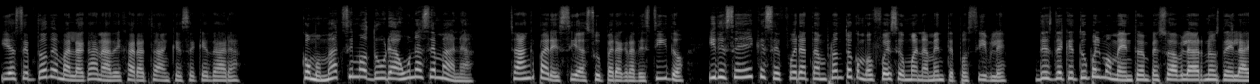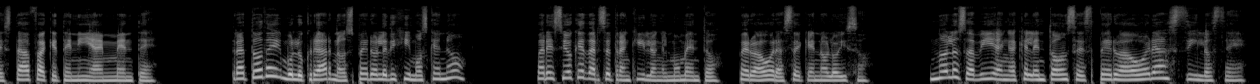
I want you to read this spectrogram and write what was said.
y aceptó de mala gana dejar a Tank que se quedara. Como máximo dura una semana. Tank parecía súper agradecido y deseé que se fuera tan pronto como fuese humanamente posible. Desde que tuvo el momento empezó a hablarnos de la estafa que tenía en mente. Trató de involucrarnos, pero le dijimos que no. Pareció quedarse tranquilo en el momento, pero ahora sé que no lo hizo. No lo sabía en aquel entonces, pero ahora sí lo sé.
